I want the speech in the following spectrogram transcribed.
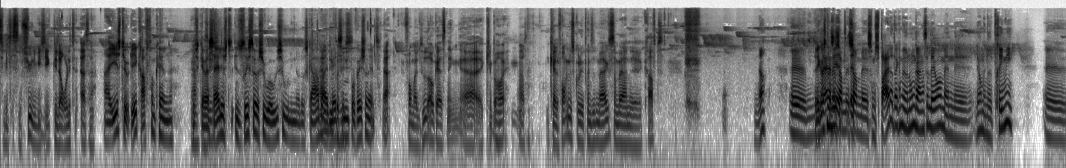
så ville det sandsynligvis ikke blive lovligt. Altså, Nej, egestøv, det er kraftfremkaldende. Ja, Det skal være præcis. særlig industristøvsug og udsugning, når du skal arbejde lige med det sådan præcis. professionelt. ja, formaldehydafgasningen er kæmpe høj. Altså, I Kalifornien skulle det i princippet mærkes som værende øh, kraft. Nå. Øh, det ikke også altså, noget som, at- som, øh, som spider, der kan man jo nogle gange, så laver man, øh, laver man noget primi, øh,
